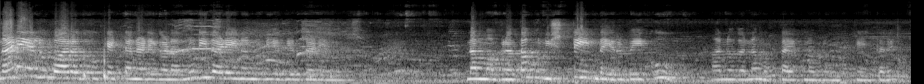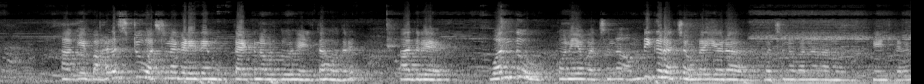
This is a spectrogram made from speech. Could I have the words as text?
ನಡೆಯಲು ಬಾರದು ಕೆಟ್ಟ ನಡೆಗಳ ನುಡಿದಡೇನು ನುಡಿಯದಿದ್ದಡೇನು ನಮ್ಮ ವ್ರತವು ನಿಷ್ಠೆಯಿಂದ ಇರಬೇಕು ಅನ್ನೋದನ್ನ ಮುಕ್ತಾಯಕನವರು ಹೇಳ್ತಾರೆ ಹಾಗೆ ಬಹಳಷ್ಟು ವಚನಗಳಿದೆ ಮುಕ್ತಾಯಕನವ್ರದ್ದು ಹೇಳ್ತಾ ಹೋದರೆ. ಆದರೆ ಒಂದು ಕೊನೆಯ ವಚನ ಅಂಬಿಗರ ಚೌಡಯ್ಯರ ವಚನವನ್ನ ನಾನು ಹೇಳ್ತೇನೆ.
